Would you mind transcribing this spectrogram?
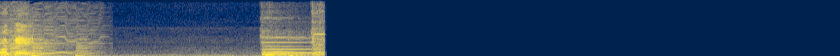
Okay.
